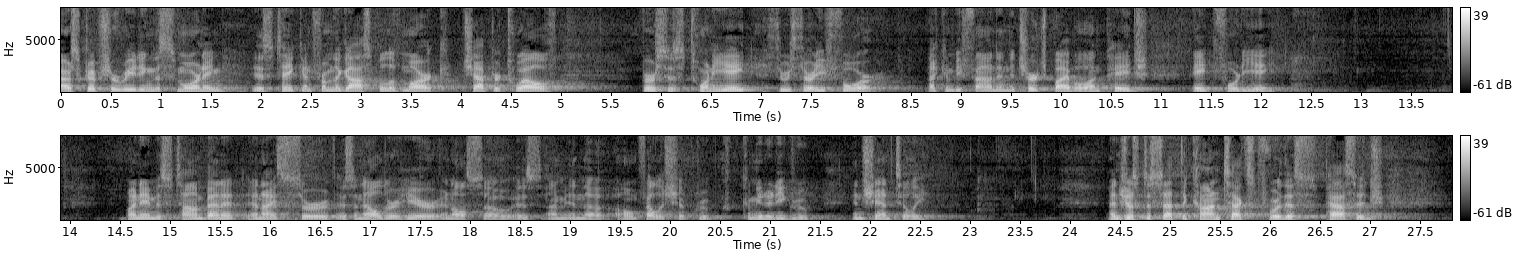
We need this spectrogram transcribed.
Our scripture reading this morning is taken from the Gospel of Mark, chapter 12, verses 28 through 34. That can be found in the Church Bible on page 848. My name is Tom Bennett, and I serve as an elder here and also as I'm in the Home Fellowship Group community group in Chantilly. And just to set the context for this passage,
